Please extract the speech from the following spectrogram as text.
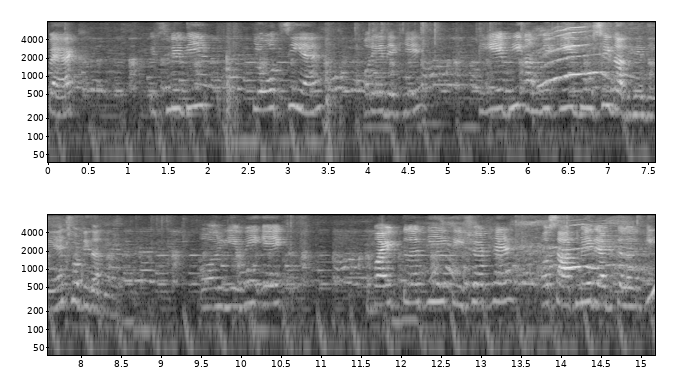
पैक इसमें भी क्लोथ्स ही हैं। और ये देखिए ये भी अनवी की दूसरी दादी ने दिए हैं छोटी दादी ने। और ये भी एक वाइट कलर की टी शर्ट है और साथ में रेड कलर की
